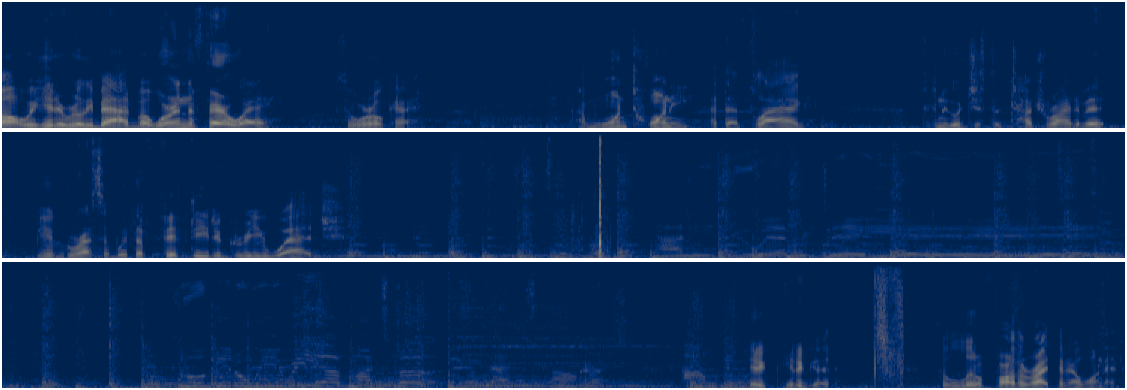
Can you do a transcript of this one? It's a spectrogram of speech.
Well, we hit it really bad, but we're in the fairway, so we're okay. I'm 120 at that flag. I'm just gonna go just a touch right of it, be aggressive with a 50 degree wedge. Hit it, hit it good. It's a little farther right than I wanted.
